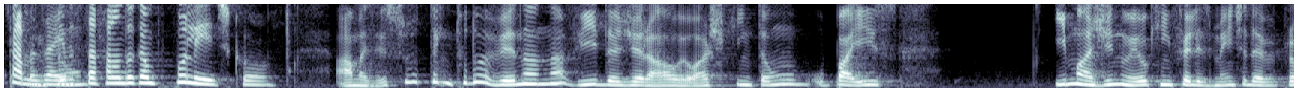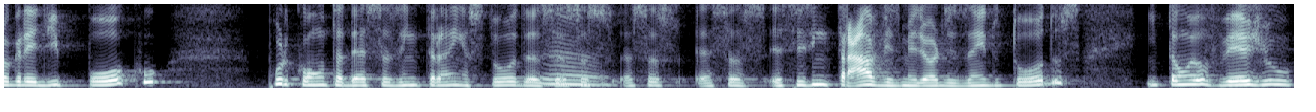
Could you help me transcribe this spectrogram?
Tá, mas aí Então- você tá falando do campo político. ah, mas isso tem tudo a ver na, na vida geral. Eu acho que então o país, imagino eu que infelizmente deve progredir pouco por conta dessas entranhas todas, essas, essas, essas, esses entraves, melhor dizendo, todos. Então eu vejo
